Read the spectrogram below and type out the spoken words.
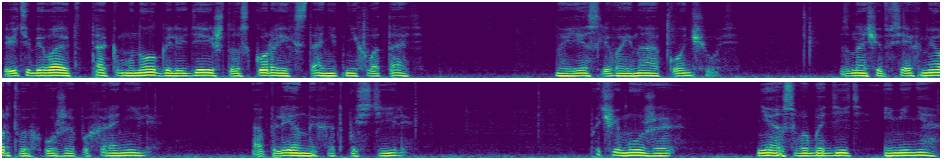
ведь убивают так много людей, что скоро их станет не хватать. Но если война окончилась, значит всех мертвых уже похоронили, а пленных отпустили. Почему же не освободить и меня?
